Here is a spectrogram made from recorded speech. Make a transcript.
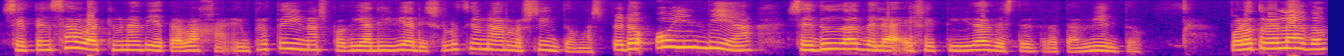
Se pensaba que una dieta baja en proteínas podía aliviar y solucionar los síntomas, pero hoy en día se duda de la efectividad de este tratamiento. Por otro lado,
